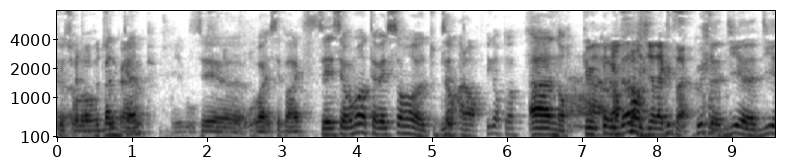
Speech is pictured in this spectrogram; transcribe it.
que sur leur Bandcamp, c'est euh, ouais, c'est pareil. C'est c'est vraiment intéressant euh, toute Non, cette... alors figure-toi Ah non. que Ah, Corridor, en direct, coûte, ça. coûte, euh, 10, euh, 10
